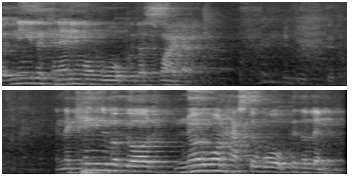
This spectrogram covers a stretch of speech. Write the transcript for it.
but neither can anyone walk with a swagger. In the kingdom of God, no one has to walk with a limp,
